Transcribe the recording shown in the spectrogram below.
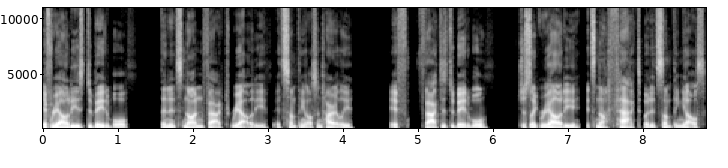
If reality is debatable, then it's not in fact reality. It's something else entirely. If fact is debatable, just like reality, it's not fact, but it's something else.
